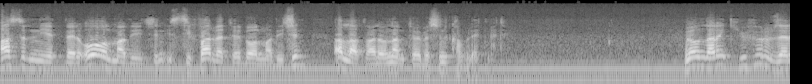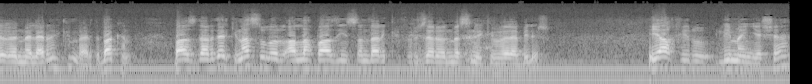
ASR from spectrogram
asıl niyetleri o olmadığı için, istiğfar ve tövbe olmadığı için allah Teala onların tövbesini kabul etmedi. Ve onların küfür üzere ölmelerine hüküm verdi. Bakın bazıları der ki nasıl olur Allah bazı insanların küfür üzere ölmesine hüküm verebilir? يَغْفِرُ limen yeşâ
